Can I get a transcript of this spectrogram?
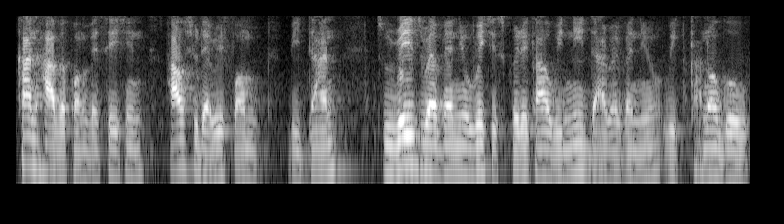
can have a conversation. How should the reform be done? To raise revenue, which is critical, we need that revenue. We cannot go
